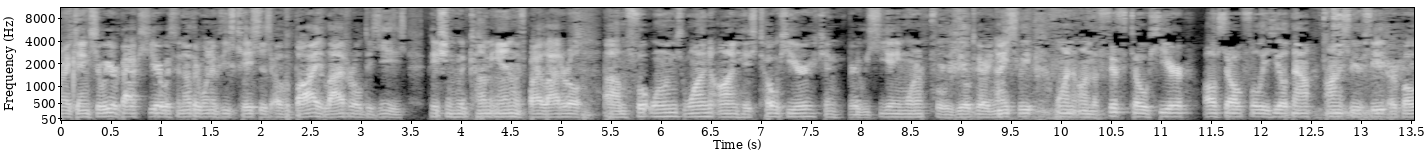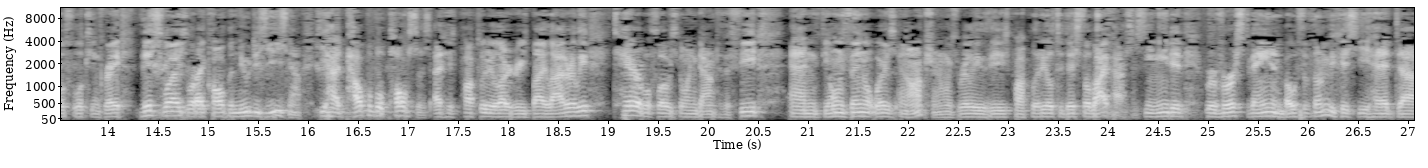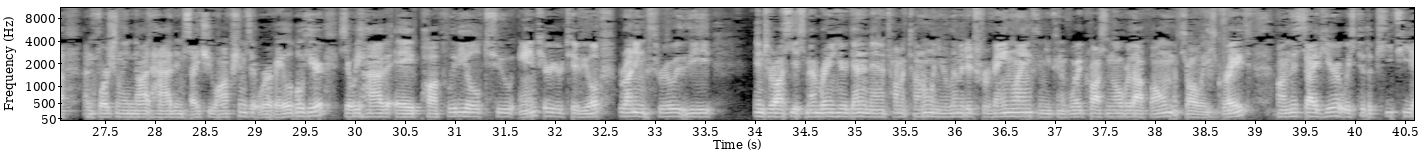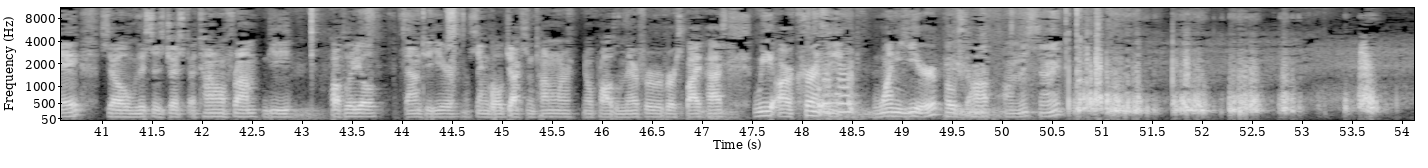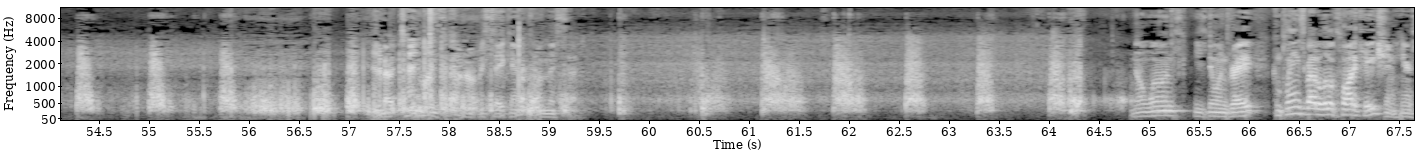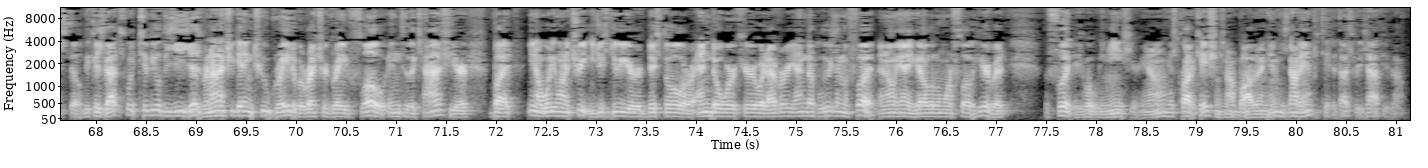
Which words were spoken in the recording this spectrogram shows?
All right, gang, so we are back here with another one of these cases of bilateral disease. Patient who had come in with bilateral um, foot wounds, one on his toe here, can barely see anymore, fully healed very nicely. One on the fifth toe here, also fully healed now. Honestly, the feet are both looking great. This was what I call the new disease now. He had palpable pulses at his popliteal arteries bilaterally, terrible flows going down to the feet, and the only thing that was an option was really these popliteal to distal bypasses. He needed reversed vein in both of them because he had uh, unfortunately not had in situ options that were available here. So we have a popliteal to anterior tibial running through the interosseous membrane here again, an anatomic tunnel when you're limited for vein length and you can avoid crossing over that bone. That's always great. On this side here, it was to the PTA. So this is just a tunnel from the popliteal down to here, a single Jackson tunneler, no problem there for reverse bypass. We are currently one year post-op on this side. And about 10 months, if I'm not mistaken, on this side. No wounds. He's doing great. Complains about a little claudication here still because that's what tibial disease is. We're not actually getting too great of a retrograde flow into the calf here. But, you know, what do you want to treat? You just do your distal or endo work here or whatever. You end up losing the foot. And oh yeah, you got a little more flow here, but the foot is what we need here, you know? His claudication is not bothering him. He's not amputated. That's what he's happy about.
